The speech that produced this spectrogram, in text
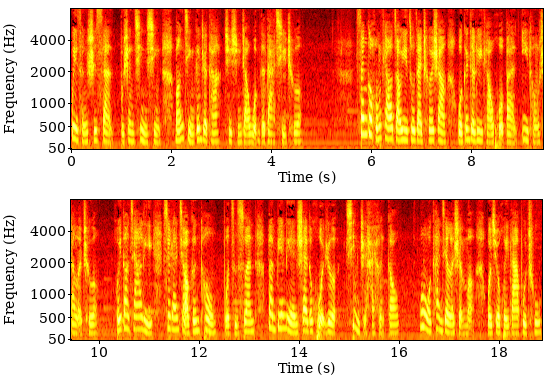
未曾失散，不胜庆幸，忙紧跟着他去寻找我们的大汽车。三个红条早已坐在车上，我跟着绿条伙伴一同上了车。回到家里，虽然脚跟痛、脖子酸，半边脸晒得火热，兴致还很高。问我看见了什么，我却回答不出，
